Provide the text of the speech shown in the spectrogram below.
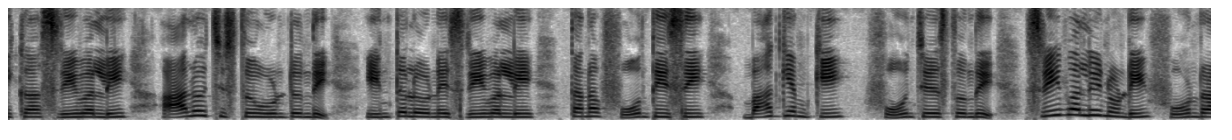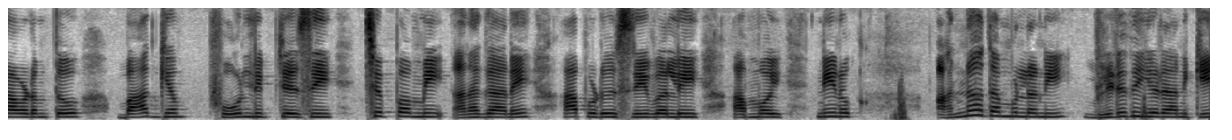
ఇక శ్రీవల్లి ఆలోచిస్తూ ఉంటుంది. ఇంతలోనే శ్రీవల్లి తన ఫోన్ తీసి భాగ్యంకి ఫోన్ చేస్తుంది. శ్రీవల్లి నుండి ఫోన్ రావడంతో భాగ్యం ఫోన్ లిఫ్ట్ చేసి చెప్పమ్మి అనగానే అప్పుడు శ్రీవల్లి అమ్మోయ్ నేను అన్నాదమ్ములని విడదీయడానికి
